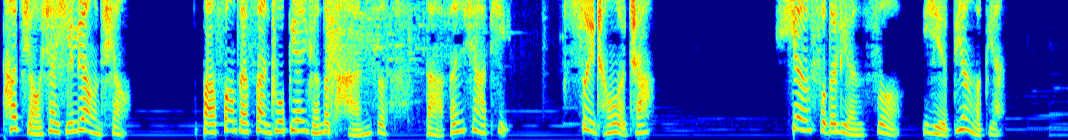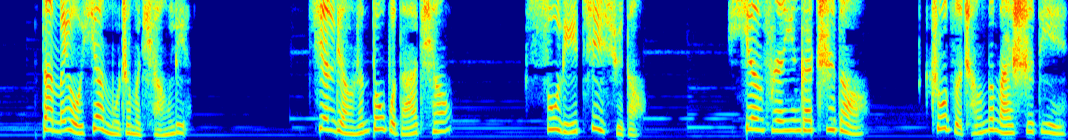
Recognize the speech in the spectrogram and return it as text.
他脚下一踉跄，把放在饭桌边缘的盘子打翻下地，碎成了渣。燕父的脸色也变了变，但没有燕母这么强烈。见两人都不答腔，苏黎继续道：“燕夫人应该知道，朱子成的埋尸地。”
